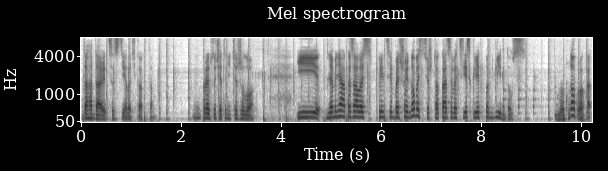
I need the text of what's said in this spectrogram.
догадаются сделать как-то. В крайнем случае это не тяжело. И для меня оказалось, в принципе, большой новостью, что, оказывается, есть клиент под Windows. Ну, но пока...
